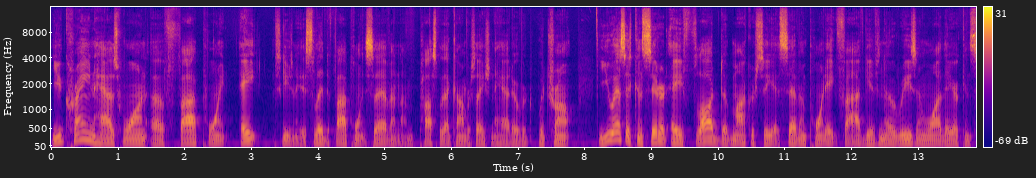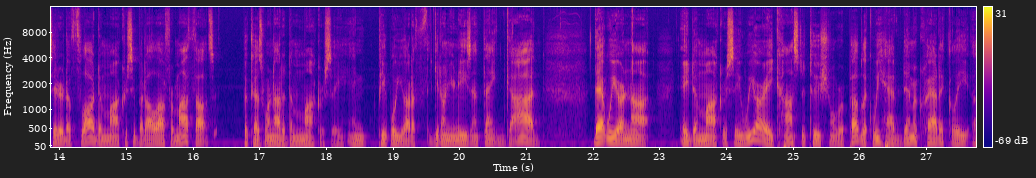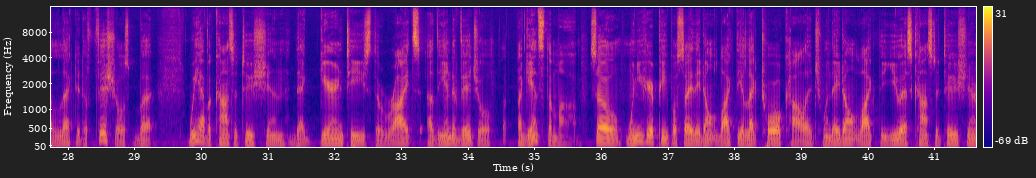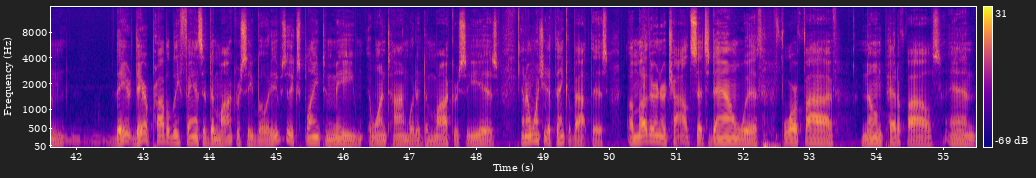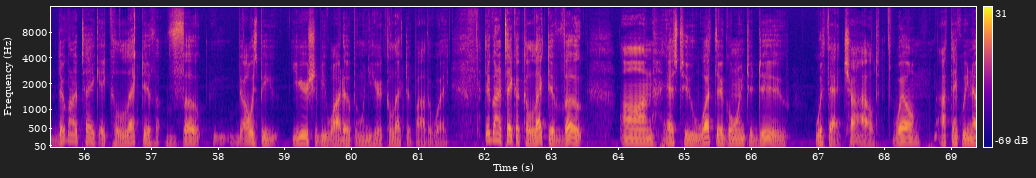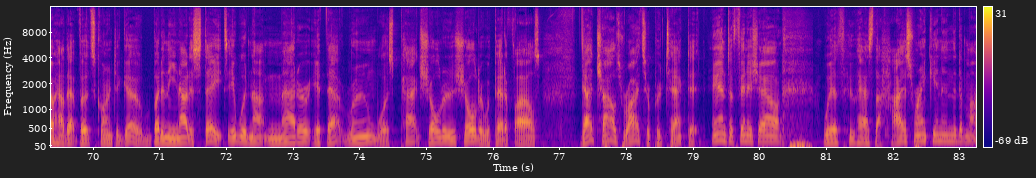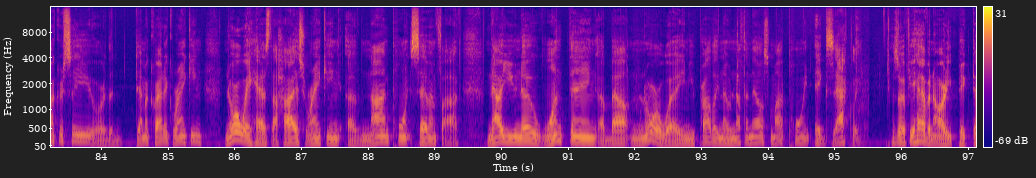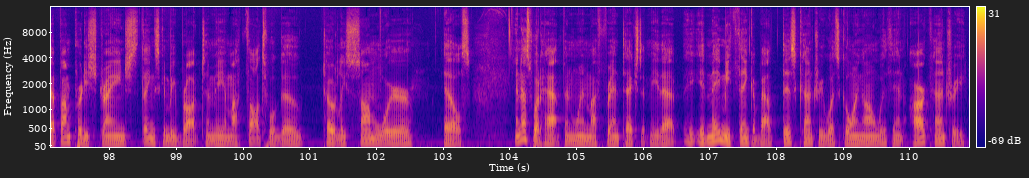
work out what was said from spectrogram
Ukraine has one of 5.8. Excuse me, it slid to 5.7. Um, possibly that conversation they had over with Trump. U.S. is considered a flawed democracy at 7.85, gives no reason why they are considered a flawed democracy, but I'll offer my thoughts because we're not a democracy. And people, you ought to get on your knees and thank God that we are not a democracy. We are a constitutional republic. We have democratically elected officials, but we have a constitution that guarantees the rights of the individual against the mob. So when you hear people say they don't like the Electoral College, when they don't like the U.S. Constitution, they they're probably fans of democracy, but it was explained to me at one time what a democracy is. And I want you to think about this. A mother and her child sits down with four or five known pedophiles and they're going to take a collective vote. Always be ears should be wide open when you hear collective, by the way. They're going to take a collective vote on as to what they're going to do with that child. Well, I think we know how that vote's going to go. But in the United States, it would not matter if that room was packed shoulder to shoulder with pedophiles. That child's rights are protected. And to finish out, with who has the highest ranking in the democracy or the democratic ranking. Norway has the highest ranking of 9.75. Now you know one thing about Norway, and you probably know nothing else my point exactly. So if you haven't already picked up, I'm pretty strange. Things can be brought to me, and my thoughts will go totally somewhere else. And that's what happened when my friend texted me that. It made me think about this country, what's going on within our country.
